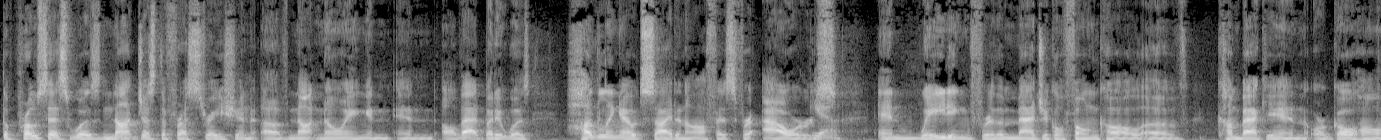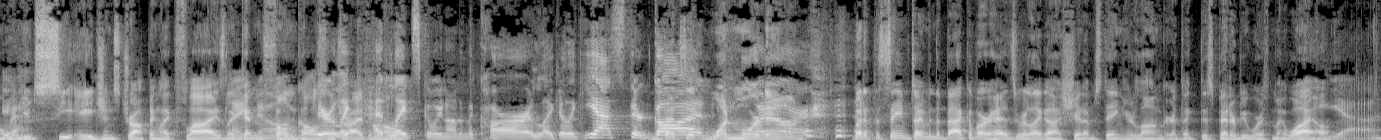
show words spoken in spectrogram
the process was not just the frustration of not knowing and, and all that but it was huddling outside an office for hours Yeah. and waiting for the magical phone call of come back in or go home and you'd see agents dropping like flies like I getting know. phone calls There are and like driving home. headlights going on in the car. Like you're like, yes, they're gone. That's it. One more One down. more. but at the same time, in the back of our heads, we're like, oh shit, I'm staying here longer. Like this better be worth my while. yeah.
